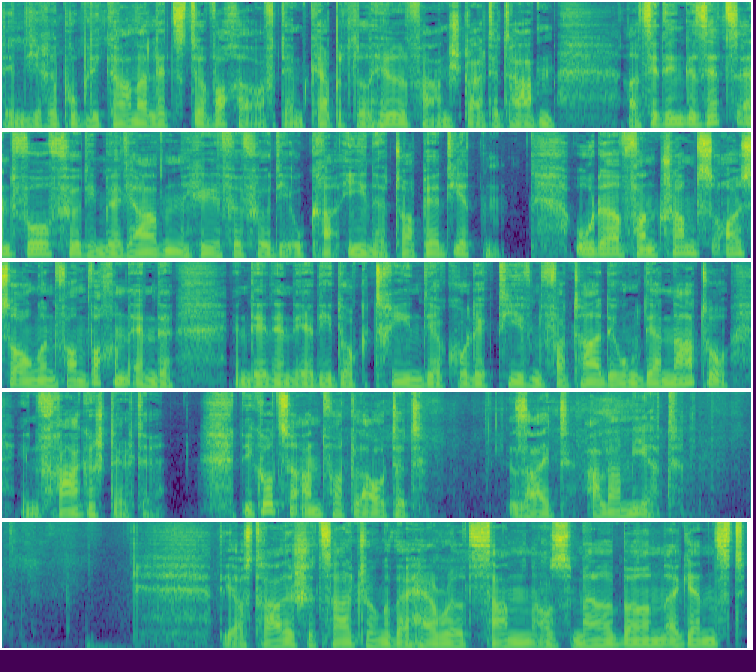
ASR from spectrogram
den die Republikaner letzte Woche auf dem Capitol Hill veranstaltet haben, als sie den Gesetzentwurf für die Milliardenhilfe für die Ukraine torpedierten. Oder von Trumps Äußerungen vom Wochenende, in denen er die Doktrin der kollektiven Verteidigung der NATO in Frage stellte. Die kurze Antwort lautet, seid alarmiert. Die australische Zeitung The Herald Sun aus Melbourne ergänzt,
